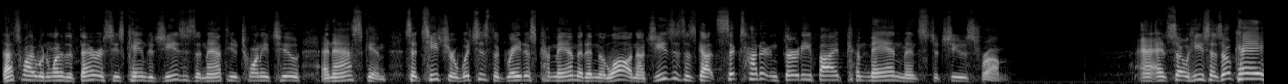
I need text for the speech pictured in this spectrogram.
That's why when one of the Pharisees came to Jesus in Matthew 22 and asked him, said, Teacher, which is the greatest commandment in the law? Now, Jesus has got 635 commandments to choose from. And so he says, okay,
